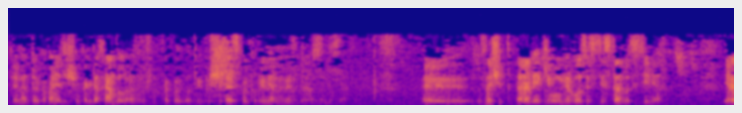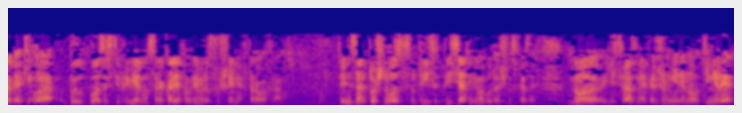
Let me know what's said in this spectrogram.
Теперь надо только понять еще, когда храм был разрушен, в какой год, и посчитать, сколько примерно лет. Э, значит, Раби Акива умер в возрасте 120 лет. И Раби Акива был в возрасте примерно 40 лет во время разрушения второго храма. Я не знаю точно возраст, 30, 50, я не могу точно сказать. Но есть разные, опять же, мнения. Но Кинере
